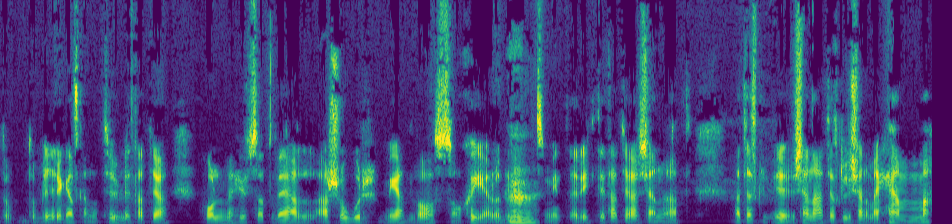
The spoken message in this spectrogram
då, då, blir det ganska naturligt att jag håller mig hyfsat väl ajour med vad som sker. Och det är mm. liksom inte riktigt att jag känner att, att jag skulle, känner att jag skulle känna mig hemma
